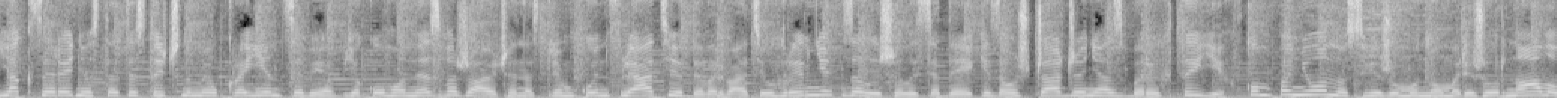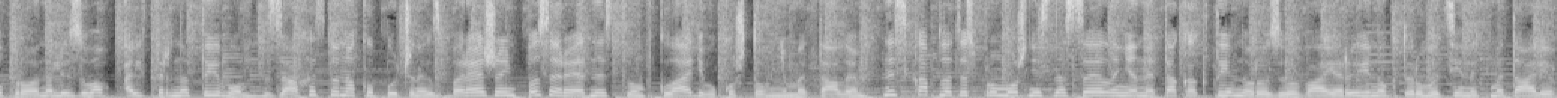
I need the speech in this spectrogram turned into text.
Як середньостатистичному українцеві, в якого, незважаючи на стрімку інфляцію, девальвацію гривні, залишилися деякі заощадження, зберегти їх. Компаньон у свіжому номері журналу проаналізував альтернативу захисту накопичених збережень посередництвом вкладів у коштовні метали. Низька платоспроможність населення не так активно розвиває ринок дорогоцінних металів.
